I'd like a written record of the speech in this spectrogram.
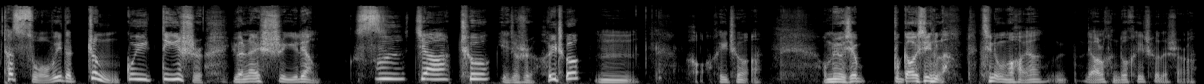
他所谓的正规的士原来是一辆私家车，也就是黑车。嗯，好，黑车啊，我们有些不高兴了。今天我们好像聊了很多黑车的事啊。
